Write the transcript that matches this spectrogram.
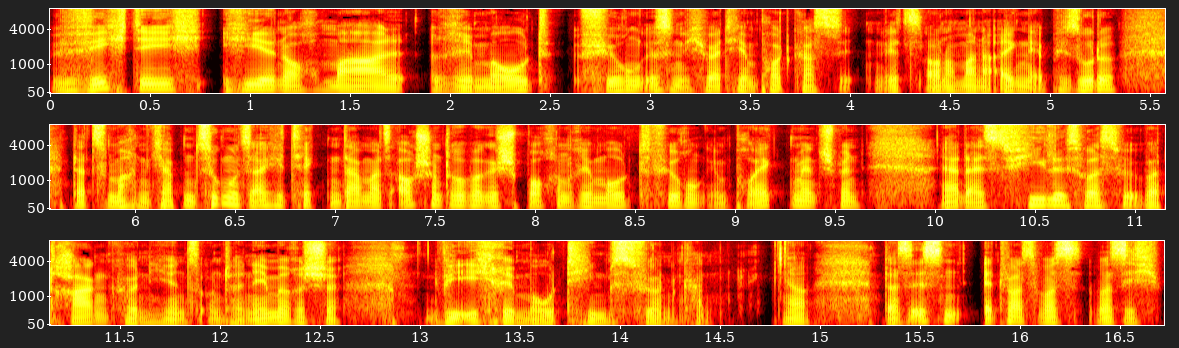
wichtig hier nochmal Remote-Führung ist. Und ich werde hier im Podcast jetzt auch nochmal eine eigene Episode dazu machen. Ich habe einen Zukunftsarchitekten damals auch schon drüber gesprochen, Remote-Führung im Projektmanagement. Ja, da ist vieles, was wir übertragen können hier ins Unternehmerische, wie ich Remote-Teams führen kann. Ja, das ist etwas, was, was ich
